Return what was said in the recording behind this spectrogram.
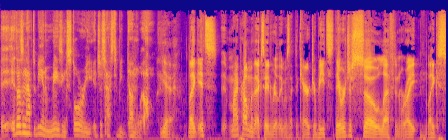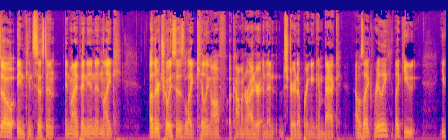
It it doesn't have to be an amazing story. It just has to be done well. Yeah. Like it's my problem with Ex-Aid really was like the character beats. They were just so left and right, like so inconsistent in my opinion and like other choices like killing off a Kamen Rider and then straight up bringing him back. I was like, "Really? Like you you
